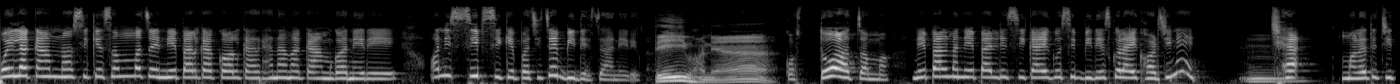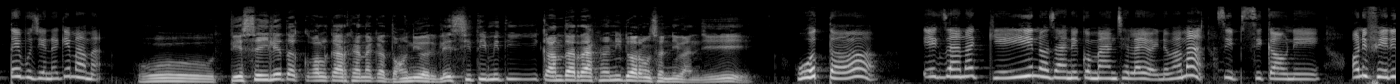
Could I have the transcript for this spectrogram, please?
पहिला काम नसिकेसम्म चाहिँ नेपालका कल कारखानामा काम गर्ने रे। अनि सिप सिकेपछि चाहिँ विदेश जाने रे। त्यही भन्या। कस्तो अचम्म। नेपालमा नेपालीले सिकाएको सिप विदेशको लागि खर्चिने? छ्या मलाई त चित्तै बुझेन के मामा। हो त्यसैले त कल कारखानाका धनीहरूले सितिमिति कामदार राख्न नि डराउँछन् नि भान्जी। हो त। एकजना केही नजानेको मान्छेलाई होइन मामा? सिप सिकाउने। अनि फेरि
